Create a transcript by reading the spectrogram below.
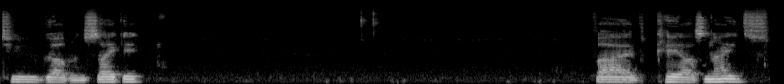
two Goblin Psychic, five Chaos Knights,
